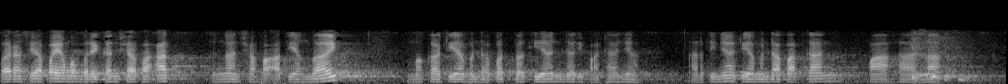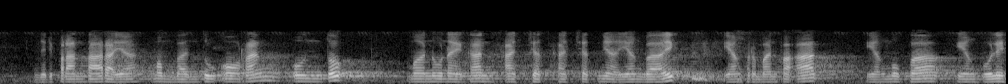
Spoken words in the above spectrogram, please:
Para siapa yang memberikan syafaat dengan syafaat yang baik maka dia mendapat bagian daripadanya. Artinya dia mendapatkan pahala. Menjadi perantara ya, membantu orang untuk menunaikan hajat-hajatnya yang baik, yang bermanfaat, yang mubah, yang boleh.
